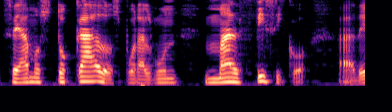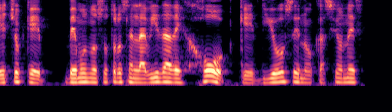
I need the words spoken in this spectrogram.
seamos tocados por algún mal físico. Ah, de hecho que vemos nosotros en la vida de Job que Dios en ocasiones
